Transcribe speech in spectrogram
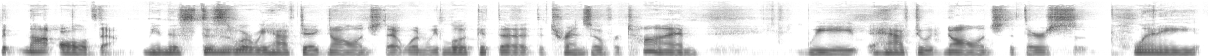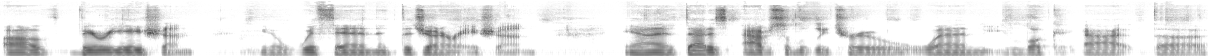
but not all of them. I mean, this this is where we have to acknowledge that when we look at the the trends over time, we have to acknowledge that there's plenty of variation, you know, within the generation. And that is absolutely true when you look at the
